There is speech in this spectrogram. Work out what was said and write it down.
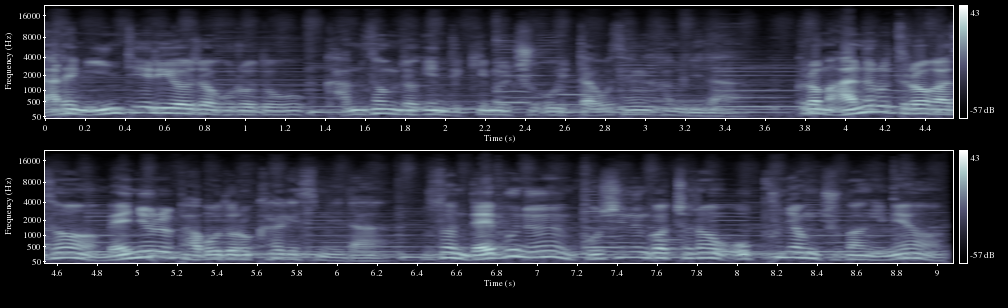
나름 인테리어적으로도 감성적인 느낌을 주고 있다고 생각합니다. 그럼 안으로 들어가서 메뉴를 봐보도록 하겠습니다. 우선 내부는 보시는 것처럼 오픈형 주방이며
